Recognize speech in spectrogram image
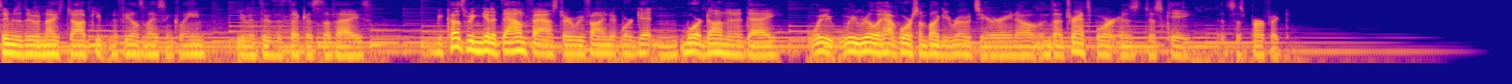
Seems to do a nice job keeping the fields nice and clean, even through the thickest of haze. Because we can get it down faster, we find that we're getting more done in a day. We, we really have horse and buggy roads here, you know, and the transport is just key. It's just perfect.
